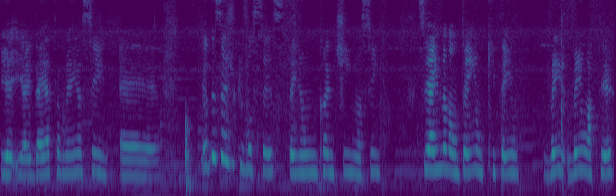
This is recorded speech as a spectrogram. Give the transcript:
E, e a ideia também, assim, é. Eu desejo que vocês tenham um cantinho, assim. Se ainda não tenham, que tenham. ven- Venham a ter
